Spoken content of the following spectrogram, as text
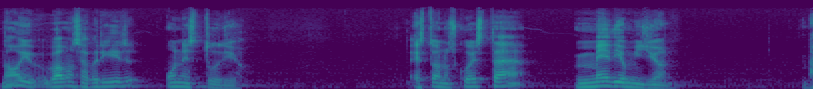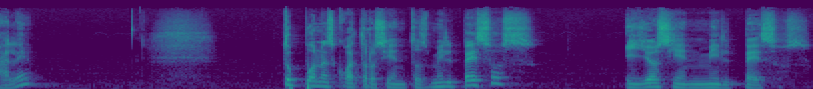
¿no? Y vamos a abrir un estudio. Esto nos cuesta medio millón, ¿vale? Tú pones 400 mil pesos y yo 100 mil pesos.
